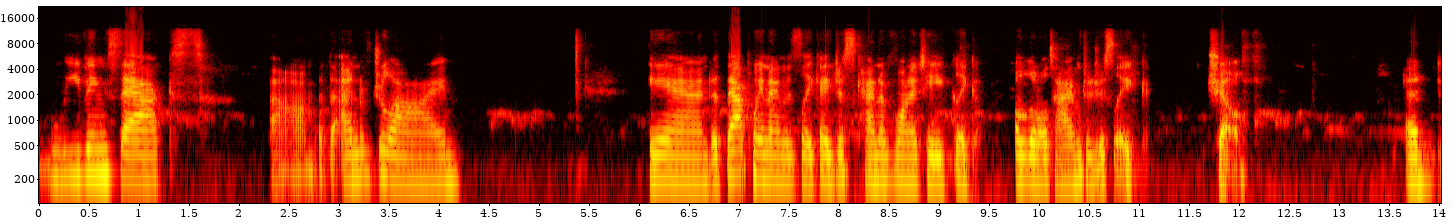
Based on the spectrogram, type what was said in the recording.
leaving Saks um, at the end of July. And at that point, I was like, I just kind of want to take like a little time to just like chill. And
